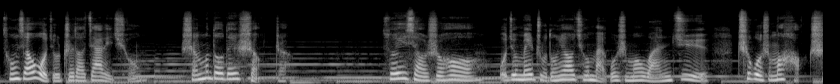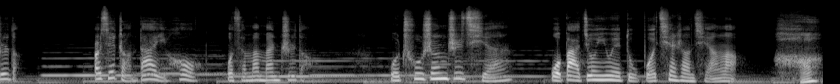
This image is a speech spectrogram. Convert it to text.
从小我就知道家里穷，什么都得省着。所以小时候我就没主动要求买过什么玩具，吃过什么好吃的，而且长大以后我才慢慢知道，我出生之前，我爸就因为赌博欠上钱了啊，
